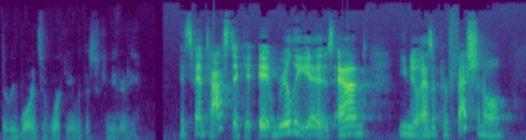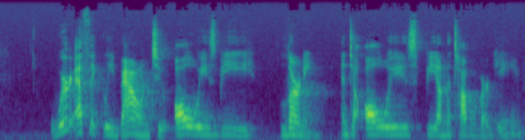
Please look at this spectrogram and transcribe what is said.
the rewards of working with this community. It's fantastic. It, it really is. And, you know, as a professional, we're ethically bound to always be learning and to always be on the top of our game.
